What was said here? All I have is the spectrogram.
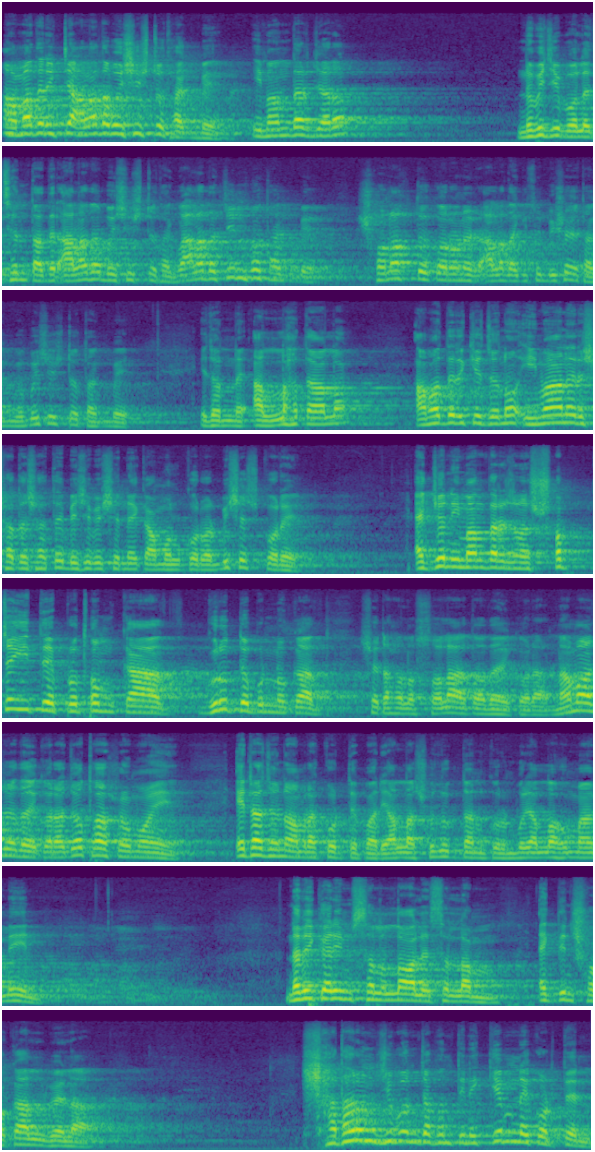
আমাদের একটি আলাদা বৈশিষ্ট্য থাকবে। ইমানদার যারা, নবীজি বলেছেন তাদের আলাদা বৈশিষ্ট্য থাকবে, আলাদা চিহ্ন থাকবে, শনাক্তকরণের আলাদা কিছু বিষয় থাকবে, বৈশিষ্ট্য থাকবে। এজন্য আল্লাহ তাআলা আমাদেরকে যেন ইমানের সাথে সাথে বেশি বেশি নেক আমল করবার বিশেষ করে একজন ইমানদারের জন্য সবচেয়েতে প্রথম কাজ, গুরুত্বপূর্ণ কাজ, সেটা হলো সলাত আদায় করা, নামাজ আদায় করা যথাসময়ে। এটা যেন আমরা করতে পারি। আল্লাহ সুযোগ দান করুন, বলি আল্লাহ আমিন। নবী করিম সাল্লাহ সাল্লাম একদিন সকালবেলা সাধারণ জীবন যখন তিনি কেমনে করতেন,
